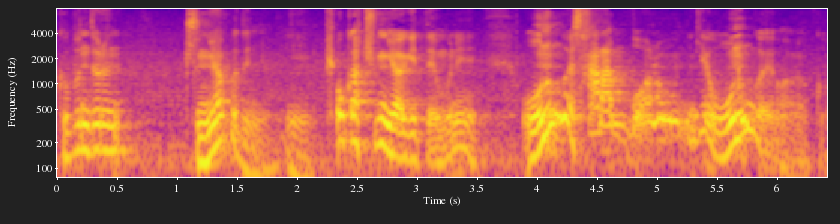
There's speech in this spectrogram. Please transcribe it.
그분들은 중요하거든요. 예, 표가 중요하기 때문에 오는 거예요. 사람 모아놓은 게 오는 거예요. 와갖고.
